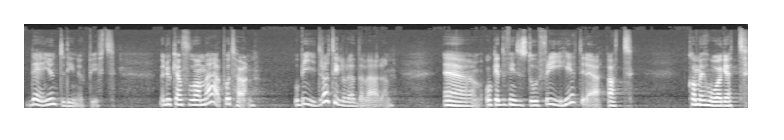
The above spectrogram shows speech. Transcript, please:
det är ju inte din uppgift. Men du kan få vara med på ett hörn och bidra till att rädda världen. Eh, och att det finns en stor frihet i det. Att komma ihåg att,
